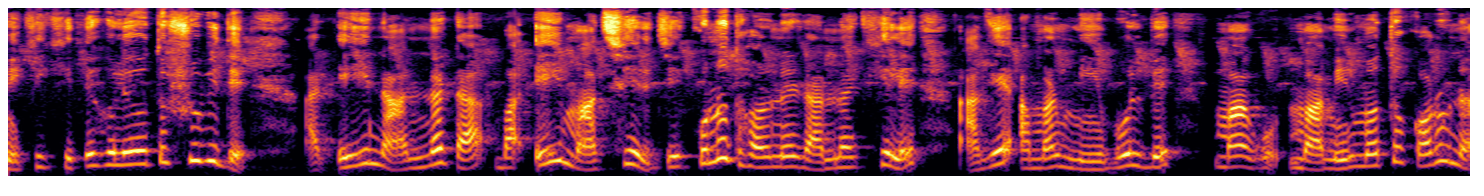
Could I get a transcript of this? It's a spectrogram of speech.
মেখে খেতে হলেও তো সুবিধে। আর এই রান্নাটা বা এই মাছের যে কোনো ধরনের রান্না খেলে আগে আমার মেয়ে বলবে, মা গো, মামির মতো করো না।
